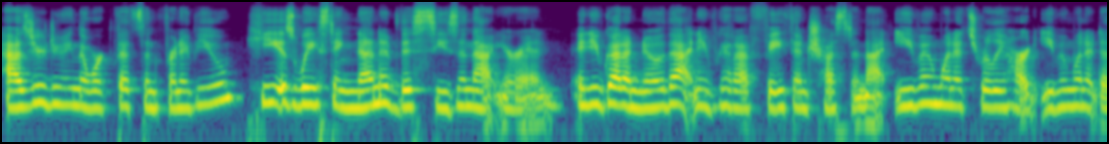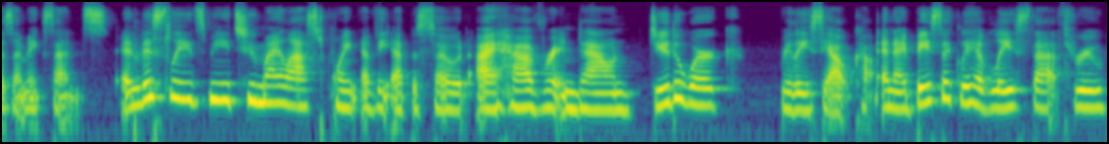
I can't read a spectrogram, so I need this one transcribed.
as you're doing the work that's in front of you. He is wasting none of this season that you're in. And you've got to know that and you've got to have faith and trust in that, even when it's really hard, even when it doesn't make sense. And this leads me to my last point of the episode. I have written down do the work, release the outcome. And I basically have laced that through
